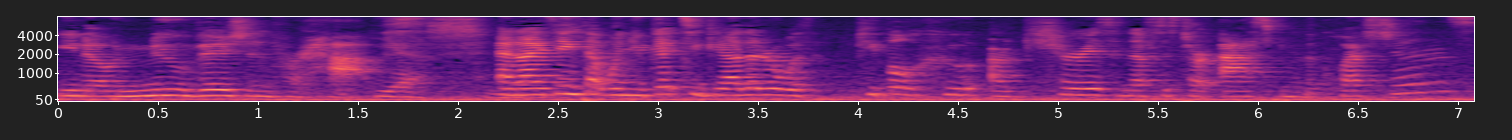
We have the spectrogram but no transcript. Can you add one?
you know new vision perhaps Yes. and I think that when you get together with people who are curious enough to start asking the questions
